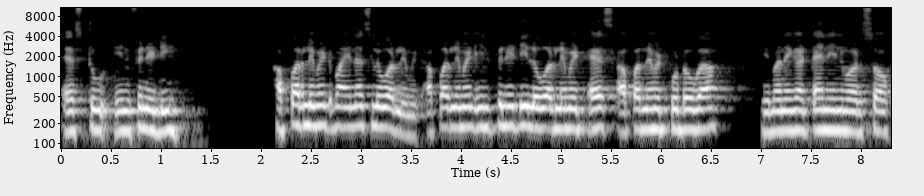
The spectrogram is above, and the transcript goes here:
s to infinity upper limit minus lower limit upper limit infinity lower limit s upper limit put होगा। ये बनेगा tan inverse of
